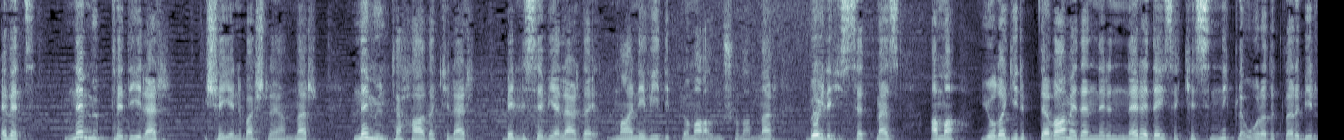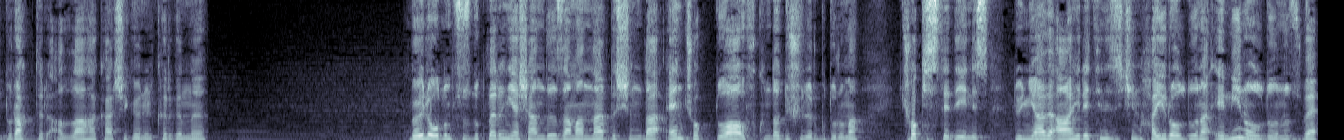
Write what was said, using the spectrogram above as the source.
Evet, ne müptediler, işe yeni başlayanlar, ne müntehadakiler, belli seviyelerde manevi diploma almış olanlar böyle hissetmez ama yola girip devam edenlerin neredeyse kesinlikle uğradıkları bir duraktır Allah'a karşı gönül kırgınlığı. Böyle olumsuzlukların yaşandığı zamanlar dışında en çok dua ufkunda düşülür bu duruma. Çok istediğiniz, dünya ve ahiretiniz için hayır olduğuna emin olduğunuz ve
